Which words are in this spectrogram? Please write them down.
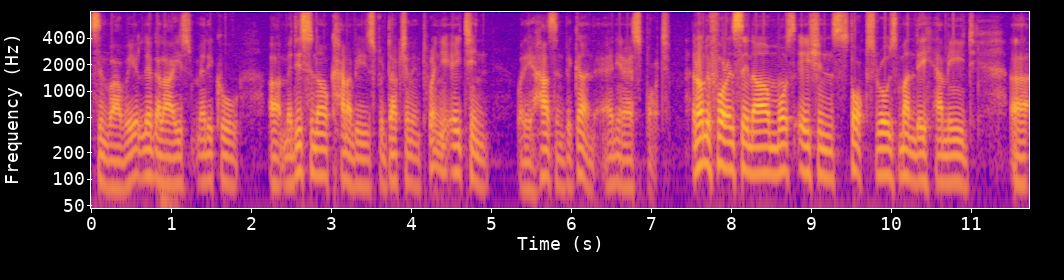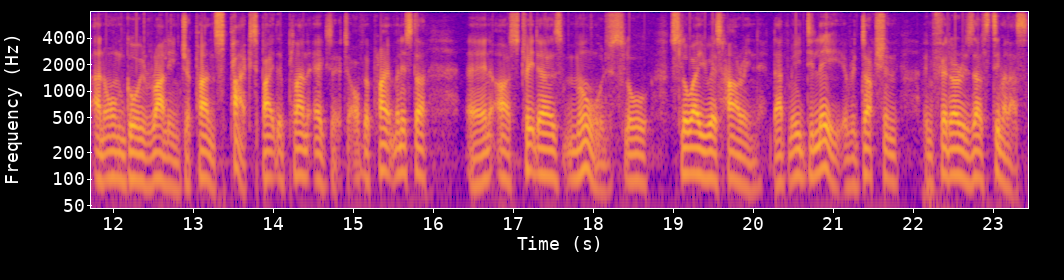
Zimbabwe legalized medical uh, medicinal cannabis production in 2018, but it hasn't begun any export. And on the foreign scene now, most Asian stocks rose Monday amid uh, an ongoing rally in Japan sparked by the planned exit of the Prime Minister and as traders mood slow, slower U.S. hiring that may delay a reduction in Federal Reserve stimulus.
